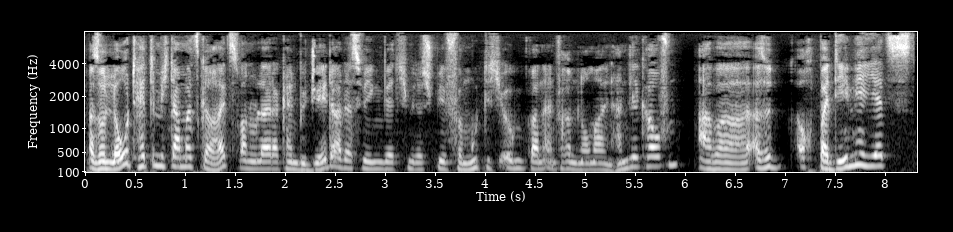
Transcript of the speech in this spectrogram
Also Load hätte mich damals gereizt, war nur leider kein Budget da, deswegen werde ich mir das Spiel vermutlich irgendwann einfach im normalen Handel kaufen. Aber also auch bei dem hier jetzt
